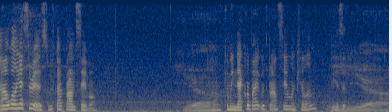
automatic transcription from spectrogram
Uh, well, yes, there is. We've got Bronze Sable. Yeah. Can we Necrobite with Bronze Sable and kill him? Because it, yeah.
